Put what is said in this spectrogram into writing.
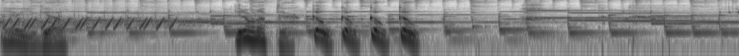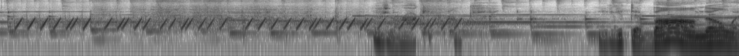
There you go. Get on up there. Go, go, go, go. There's a rocket. Okay. Need to get that bomb, don't we?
